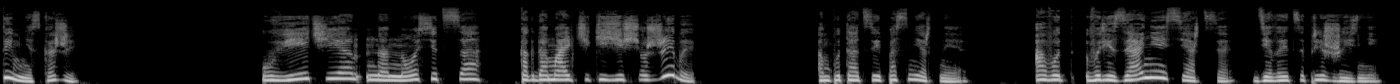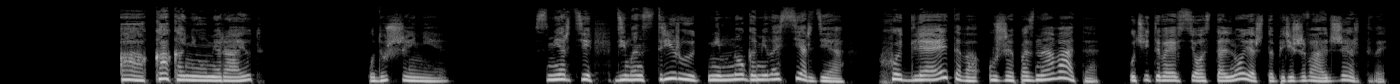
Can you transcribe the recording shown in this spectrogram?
Ты мне скажи. Увечья наносятся, когда мальчики еще живы? Ампутации посмертные. А вот вырезание сердца делается при жизни. А как они умирают? Удушение. Смерти демонстрируют немного милосердия, хоть для этого уже поздновато, учитывая все остальное, что переживают жертвы.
